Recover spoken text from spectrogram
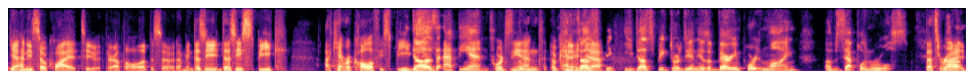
Yeah, and he's so quiet too throughout the whole episode. I mean, does he does he speak? I can't recall if he speaks. He does at the end. towards the So, end. Okay, He does yeah, speak. He does speak towards the end. He has a very important line of Zeppelin rules. that's right.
